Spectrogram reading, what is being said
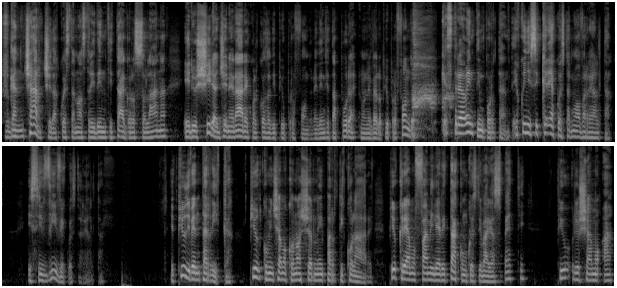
sganciarci da questa nostra identità grossolana e riuscire a generare qualcosa di più profondo, un'identità pura in un livello più profondo, che è estremamente importante. E quindi si crea questa nuova realtà e si vive questa realtà. e più diventa ricca, più cominciamo a conoscerne i particolari, più creiamo familiarità con questi vari aspetti, più riusciamo a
